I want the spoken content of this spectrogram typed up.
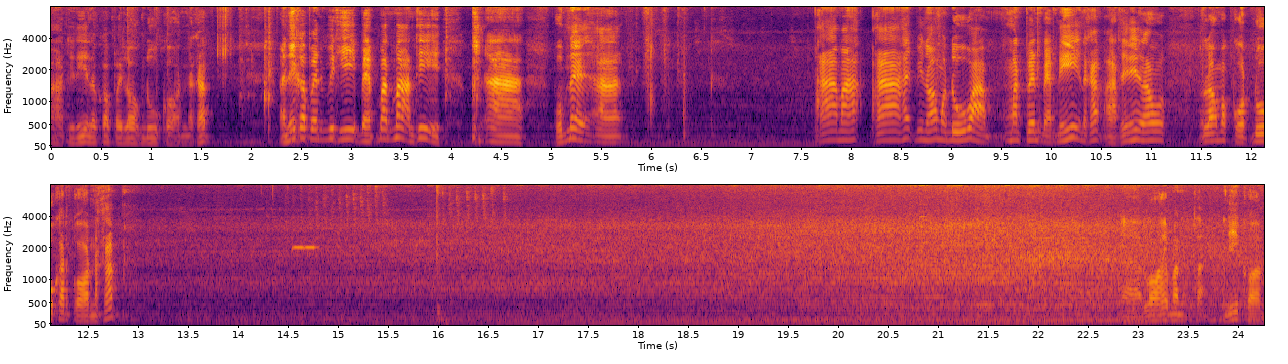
อ่า ทีนี้เราก็ไปลองดูก่อนนะครับ อันนี้ก็เป็นวิธีแบบบ้านๆที่ อ่า ผมได้อ่า พามาพาให้พี่น้องมาดูว่ามันเป็นแบบนี้นะครับอ่าทีนี้เราเรามากดดูกันก่อนนะครับรอให้มันนี้ก่อน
